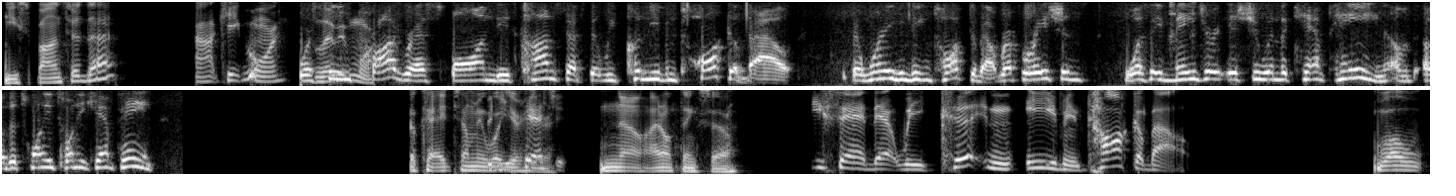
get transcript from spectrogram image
He sponsored that. Uh, keep going. We're a little bit seeing more. progress on these concepts that we couldn't even talk about, that weren't even being talked about. Reparations was a major issue in the campaign of, of the 2020 campaign. Okay, tell me Did what you you're hearing. it? No, I don't think so. He said that we couldn't even talk about. Well,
